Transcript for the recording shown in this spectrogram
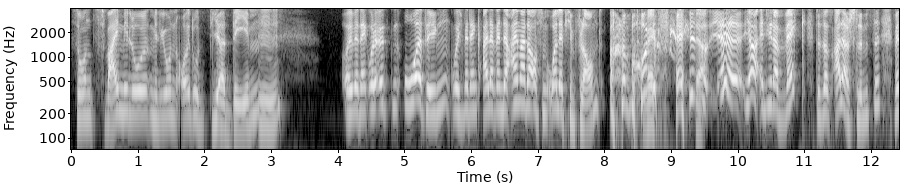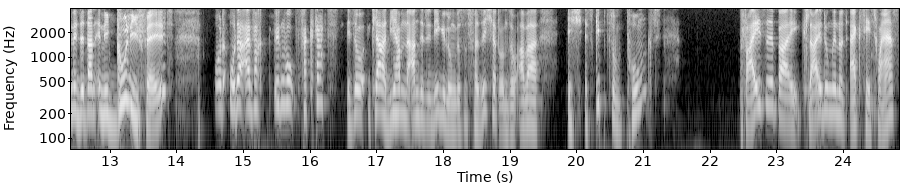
so ein 2 Milo Millionen Euro Diadem. Und ich mir denk, oder irgendein Ohrding, wo ich mir denke, Alter, wenn der einmal da aus dem Ohrläppchen pflaumt und am Boden Weg. fällt, Ja. so, äh, ja, entweder weg, das ist das Allerschlimmste, wenn er dir dann in die Gully fällt, oder, oder einfach irgendwo verkratzt. So, klar, die haben eine andere Regelung, das ist versichert und so, aber ich, es gibt so einen Punkt, Preise bei Kleidungen und Accessoires,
